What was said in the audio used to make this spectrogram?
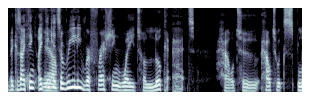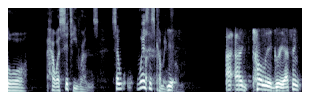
because I think I think yeah. it's a really refreshing way to look at how to how to explore how a city runs. So where's this coming yeah, from? I, I, totally agree. I think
